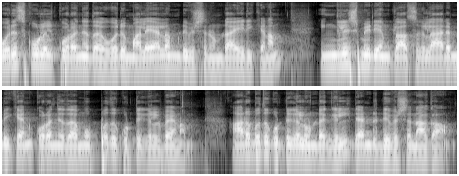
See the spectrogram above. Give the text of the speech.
ഒരു സ്കൂളിൽ കുറഞ്ഞത് ഒരു മലയാളം ഡിവിഷൻ ഉണ്ടായിരിക്കണം. ഇംഗ്ലീഷ് മീഡിയം ക്ലാസ്സുകൾ ആരംഭിക്കാൻ കുറഞ്ഞത് മുപ്പത് കുട്ടികൾ വേണം. അറുപത് കുട്ടികൾ ഉണ്ടെങ്കിൽ രണ്ട് ഡിവിഷനാകാം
